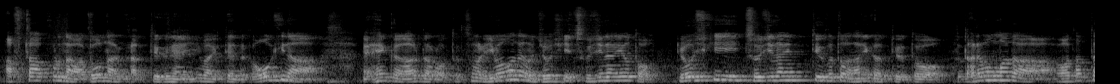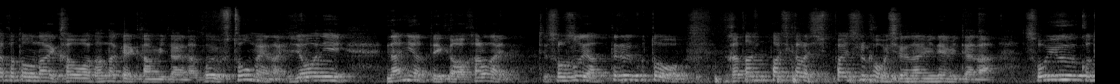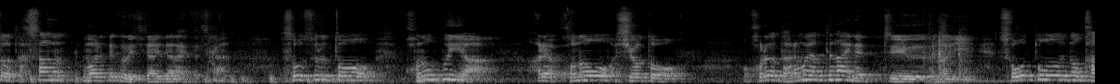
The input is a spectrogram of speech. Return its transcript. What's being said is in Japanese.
アフターコロナはどうなるかっていうふうには今言ってるんだけど大きな変化があるだろうと。つまり今までの常識通じないよと。良識通じないっていうことは何かっていうと誰もまだ渡ったことのない川を渡らなきゃいかんみたいなそういう不透明な非常に何やっていいかわからない。ってそうするとやってることを片っ端から失敗するかもしれないねみたいなそういうことがたくさん生まれてくる時代じゃないですか。そうするとこの分野あるいはこの仕事これは誰もやってないねっていうのに相当の数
